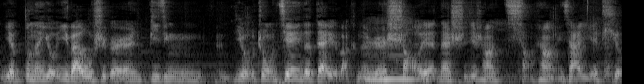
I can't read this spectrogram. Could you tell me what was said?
也不能有一百五十个人，毕竟有这种监狱的待遇吧，可能人少一点。但实际上想象一下，也挺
